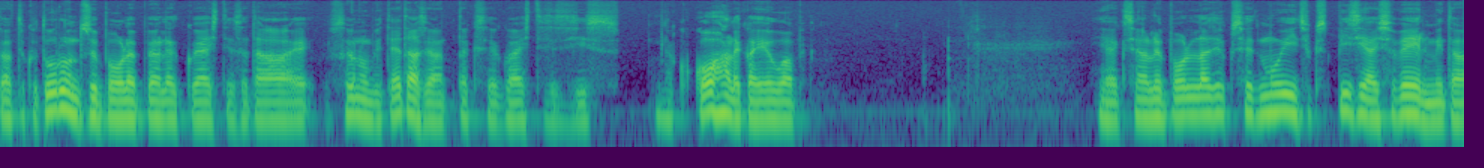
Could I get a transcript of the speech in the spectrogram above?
natuke turunduse poole peal, et kui hästi seda sõnumit edasi antakse ja kui hästi see siis nagu kohale ka jõuab. Ja eks seal võib olla niisuguseid muid niisuguseid pisiasju veel, mida,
